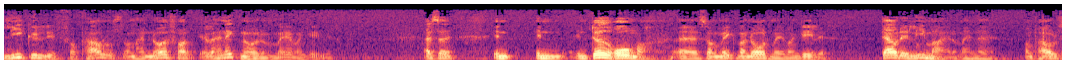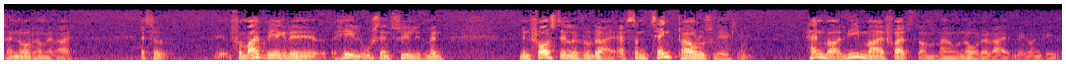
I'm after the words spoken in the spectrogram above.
ligegyldigt for Paulus, om han nåede folk, eller han ikke nåede dem med evangeliet? Altså, en, en, en død romer, øh, som ikke var nået med evangeliet, der var det lige meget, om, han, øh, om Paulus havde nået ham eller ej. Altså, for mig virker det helt usandsynligt, men, men forestiller du dig, at sådan tænkte Paulus virkelig? Han var lige meget frelst, om han var nået eller ej med evangeliet.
